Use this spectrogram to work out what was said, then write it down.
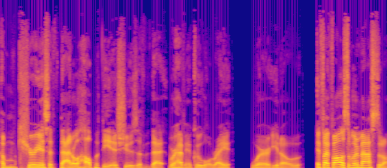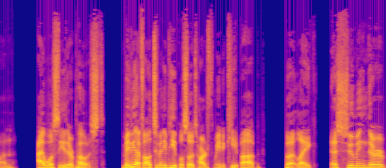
I'm curious if that'll help with the issues of that we're having at Google, right? Where you know, if I follow someone in Mastodon, I will see their post. Maybe I follow too many people, so it's hard for me to keep up. But like assuming they're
